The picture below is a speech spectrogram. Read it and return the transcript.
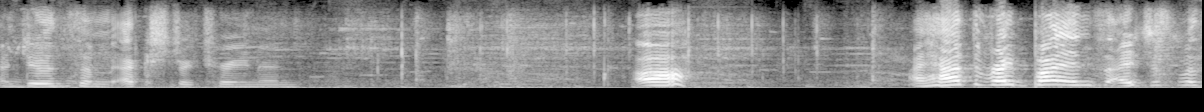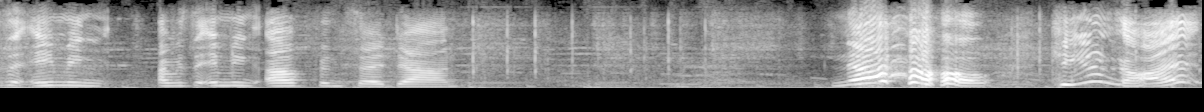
I'm doing some extra training. Ah, oh, I had the right buttons. I just wasn't aiming. I was aiming up instead of down. No! Can you not?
